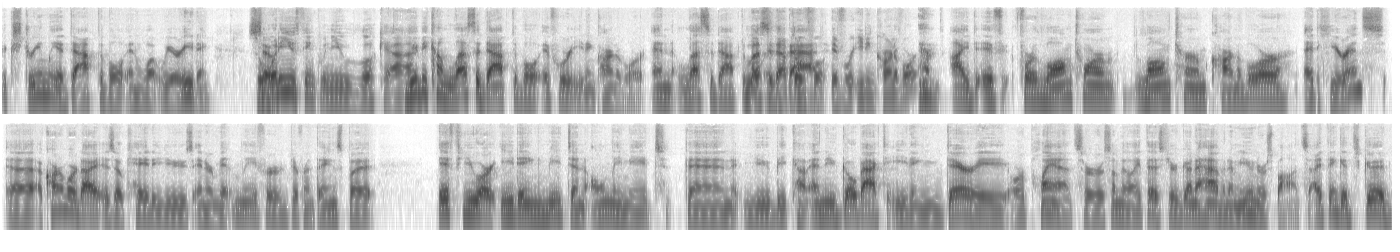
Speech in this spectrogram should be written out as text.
extremely adaptable in what we are eating. So, what do you think when you look at we become less adaptable if we're eating carnivore, and less adaptable less adaptable if we're eating carnivore? I if for long term long term carnivore adherence, uh, a carnivore diet is okay to use intermittently for different things, but if you are eating meat and only meat, then you become and you go back to eating dairy or plants or something like this, you're going to have an immune response. I think it's good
